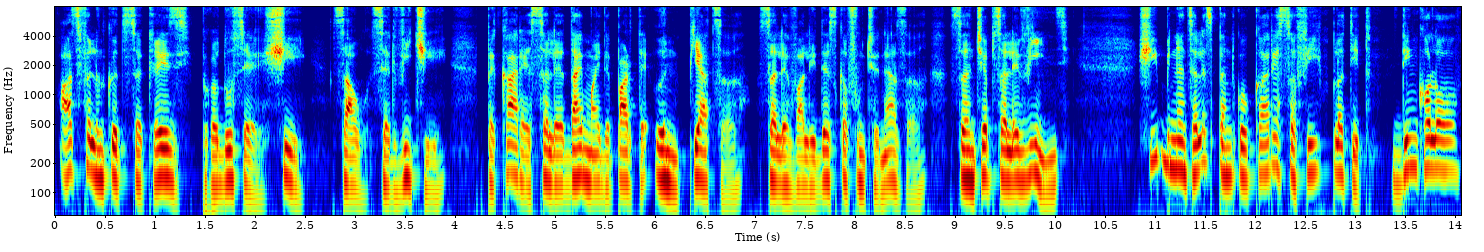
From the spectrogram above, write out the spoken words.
astfel încât să creezi produse și sau servicii pe care să le dai mai departe în piață, să le validezi că funcționează, să începi să le vinzi și, bineînțeles, pentru care să fii plătit. Dincolo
